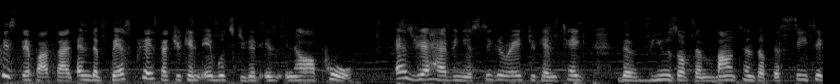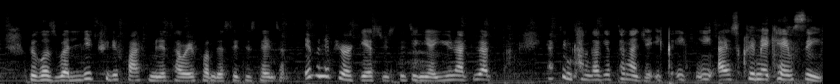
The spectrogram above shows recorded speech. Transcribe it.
please step outside. And the best place that you can be able to do that is in our pool as you're having your cigarette, you can take the views of the mountains of the city because we're literally five minutes away from the city center. Even if you're a guest, you're sitting here, you're not, you're ice cream at KFC.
